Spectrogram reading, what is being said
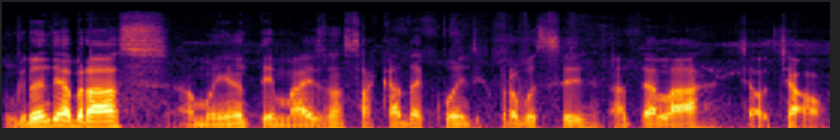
Um grande abraço, amanhã tem mais uma sacada quântica para você. Até lá, tchau, tchau.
